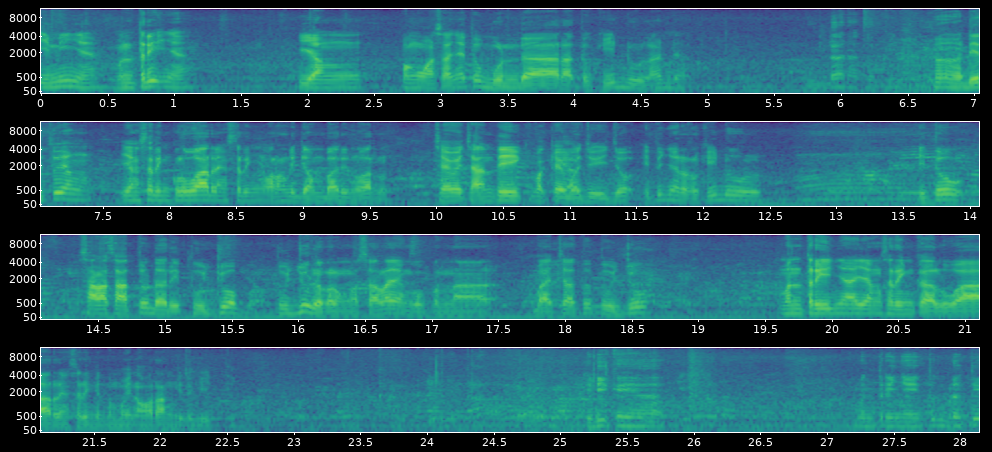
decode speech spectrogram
ininya, menterinya yang penguasanya tuh Bunda Ratu Kidul ada. bunda atau kidul dia tuh yang yang sering keluar, yang sering orang digambarin warna cewek cantik pakai Iya. baju hijau, itu Nyiroro Kidul. Hmm. Itu salah satu dari tujuh, tujuh dah kalau nggak salah yang gue pernah baca tuh tujuh menterinya yang sering keluar, yang sering ketemuin orang gitu-gitu. Jadi kayak menterinya itu berarti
